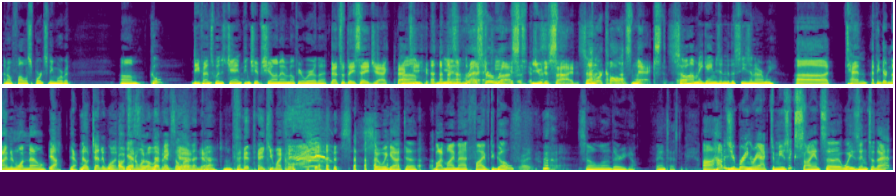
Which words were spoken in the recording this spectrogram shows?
I don't follow sports anymore, but um, cool. Defense wins championships, Sean. I don't know if you're aware of that. That's what they say, Jack. Back Um, to you. yeah. Is it rest or rust? You decide. So- Your calls next. So, how many games into the season are we? Uh, ten. I think they're nine and one now. Yeah. Yeah. No, 10 and 1. Oh, Yeah, 10 and so 1. that 11. makes 11, Thank you, Michael. yes. So we got uh, by my math five to go. Right. So uh, there you go. Fantastic. Uh, how does your brain react to music? Science uh, weighs into that.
